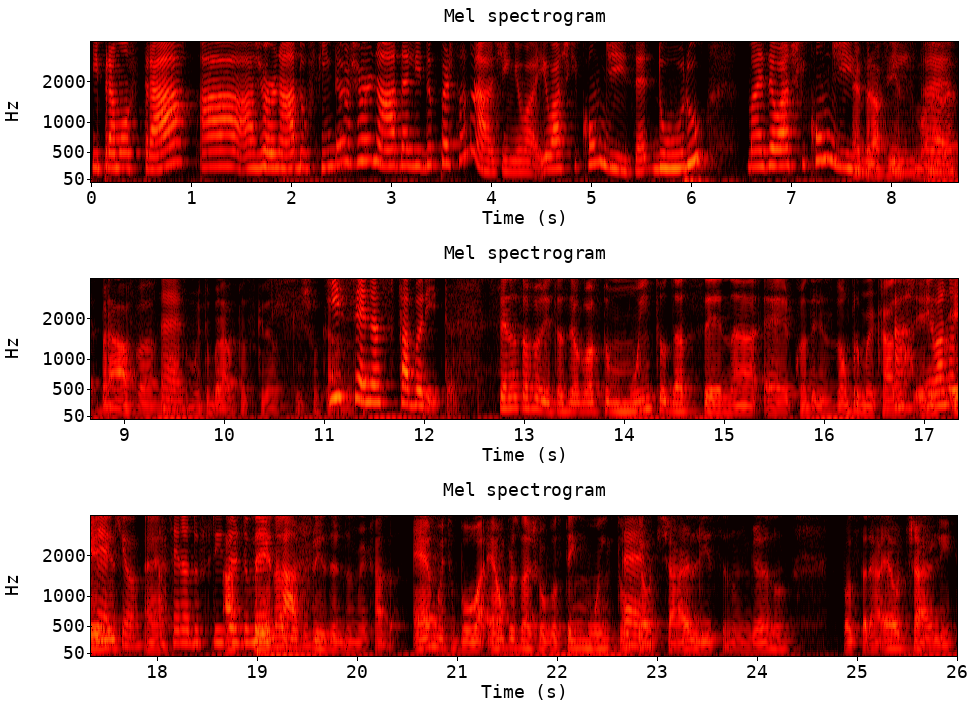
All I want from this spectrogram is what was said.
e pra mostrar a, a jornada, o fim da jornada ali do personagem. Eu, eu acho que condiz. É duro, mas eu acho que condiz. É bravíssimo, assim, né? é. Ela é brava. É. Nossa, muito brava com as crianças. Fiquei chocado. E cenas favoritas? Cenas favoritas, eu gosto muito da cena é, quando eles vão pro mercado. Ah, eles, eu anotei eles, aqui, ó. é, A cena do a freezer do cena mercado. do freezer do mercado é muito boa. É um personagem que eu gostei muito, É. que é o Charlie, se eu não me engano. Posso estar errado. É o Charlie,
